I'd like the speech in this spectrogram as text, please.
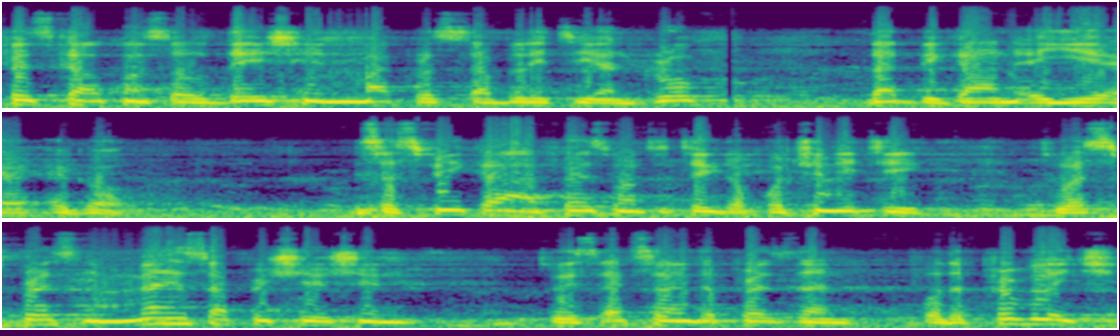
fiscal consolidation, macro stability and growth that began a year ago. Mr. Speaker, I first want to take the opportunity to express immense appreciation to His Excellency the President for the privilege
